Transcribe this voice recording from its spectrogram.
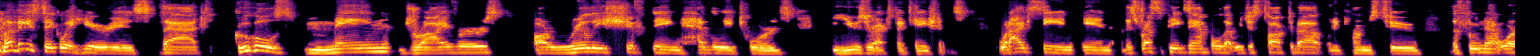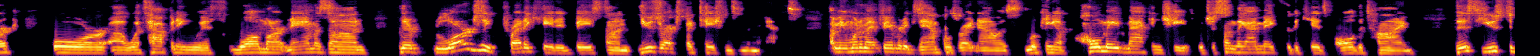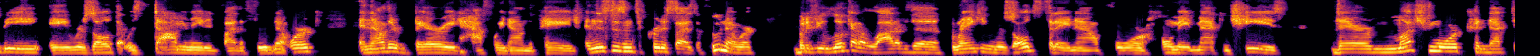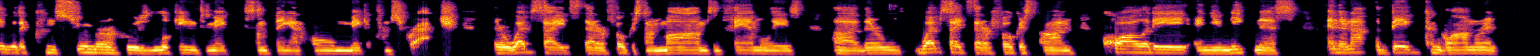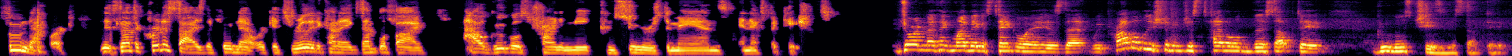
My biggest takeaway here is that Google's main drivers are really shifting heavily towards user expectations. What I've seen in this recipe example that we just talked about when it comes to the Food Network or uh, what's happening with Walmart and Amazon, they're largely predicated based on user expectations and demands. I mean, one of my favorite examples right now is looking up homemade mac and cheese, which is something I make for the kids all the time. This used to be a result that was dominated by the Food Network, and now they're buried halfway down the page. And this isn't to criticize the Food Network, but if you look at a lot of the ranking results today now for homemade mac and cheese, they're much more connected with a consumer who's looking to make something at home, make it from scratch. They're websites that are focused on moms and families. Uh, they're websites that are focused on quality and uniqueness, and they're not the big conglomerate food network. And it's not to criticize the food network, it's really to kind of exemplify how Google's trying to meet consumers' demands and expectations. Jordan, I think my biggest takeaway is that we probably should have just titled this update Google's cheesiest update.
